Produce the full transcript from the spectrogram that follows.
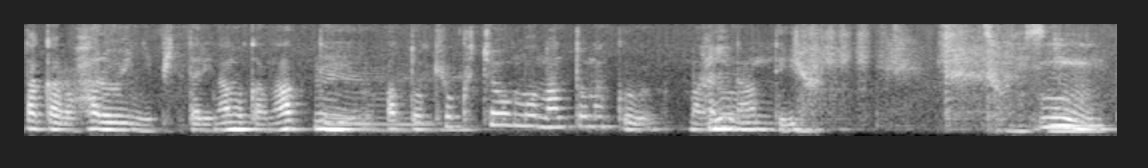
だからハロウィンにぴったりなのかなっていう、うん。あと曲調もなんとなく、まあ、いいなっていう、そうですね、うん、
